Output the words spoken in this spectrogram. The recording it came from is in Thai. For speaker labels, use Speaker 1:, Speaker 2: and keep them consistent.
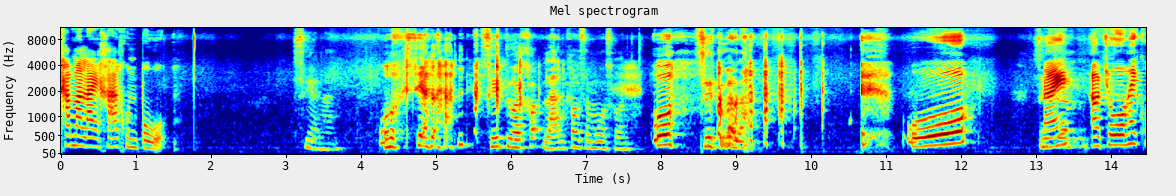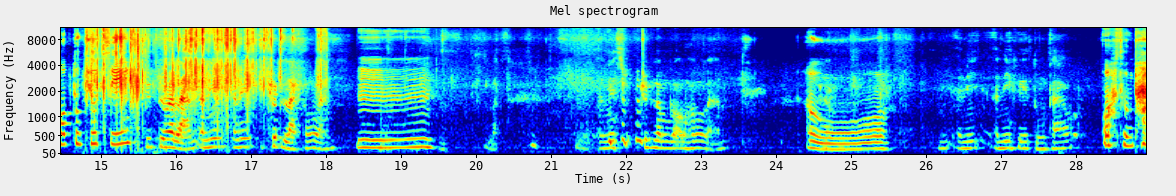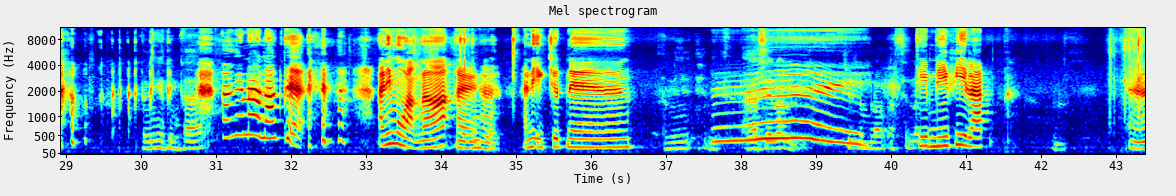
Speaker 1: ทำอะไรคะคุณปู่
Speaker 2: เสื้อร้าน
Speaker 1: โอ้เสื้อร้าน
Speaker 2: ซื้อตัวเข้าร้านเข้าสโมสร
Speaker 1: โอ้
Speaker 2: ซื้อตัวร้าน
Speaker 1: โอ้ไหน เอาโชว์ให้ครบทุกชุดสิ
Speaker 2: ซื้อตัวร้าน อันนี้อันนี้ชุดหลักของร้าน
Speaker 1: อืม
Speaker 2: อันนี้ชุดชุดลำลองของร้าน
Speaker 1: โอ้
Speaker 2: อันนี้อันนี้คือถุงเท้า
Speaker 1: โอ้ถุงเท้า
Speaker 2: อันนี้คือถุงเท้า
Speaker 1: อันนี้น่ารักแท้อันนี้หมวกเนาะเออ
Speaker 2: หมว
Speaker 1: อะ
Speaker 2: ก
Speaker 1: อันนี้อีกชุดหนึ่ง
Speaker 2: อันนี้อาร์เซนอลชุดลำลองอาร์เซนอล
Speaker 1: ทีมนี้พี่รักอ่า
